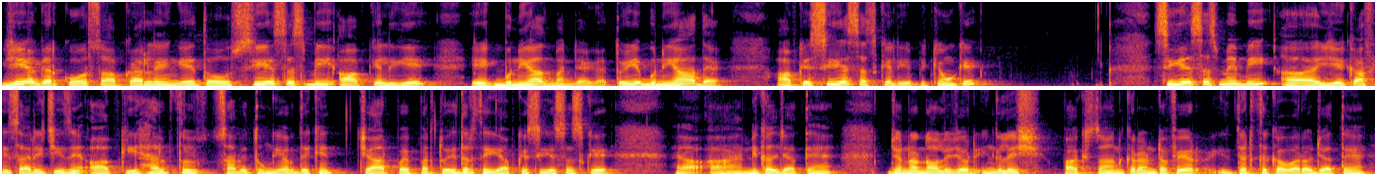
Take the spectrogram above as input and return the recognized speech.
ये अगर कोर्स आप कर लेंगे तो सीएसएस भी आपके लिए एक बुनियाद बन जाएगा। तो ये बुनियाद है आपके सीएसएस के लिए भी, क्योंकि सी एस एस में भी आ, ये काफ़ी सारी चीज़ें आपकी हेल्पफुल साबित होंगी। अब देखें चार पेपर तो इधर से ही आपके सी एस एस के आ, आ, निकल जाते हैं। जनरल नॉलेज और इंग्लिश पाकिस्तान करंट अफेयर इधर से कवर हो जाते हैं।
